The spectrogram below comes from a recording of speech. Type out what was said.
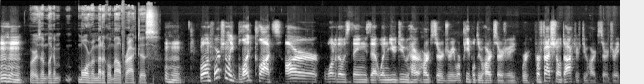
Mm-hmm. or is it like a more of a medical malpractice? hmm Well, unfortunately, blood clots are one of those things that when you do heart heart surgery, where people do heart surgery, where professional doctors do heart surgery,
